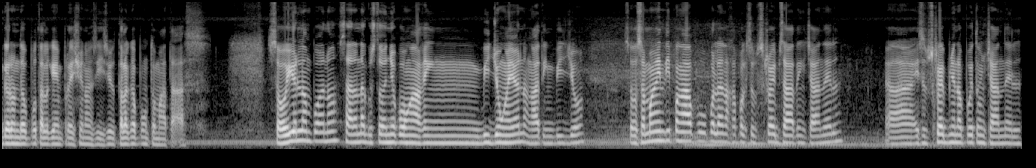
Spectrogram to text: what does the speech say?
Ganon daw po talaga yung presyo ng sisiw. Talaga pong tumataas. So, yun lang po ano. Sana nagustuhan nyo po ang aking video ngayon, ang ating video. So, sa mga hindi pa nga po pala nakapag-subscribe sa ating channel, ah, i-subscribe nyo na po itong channel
